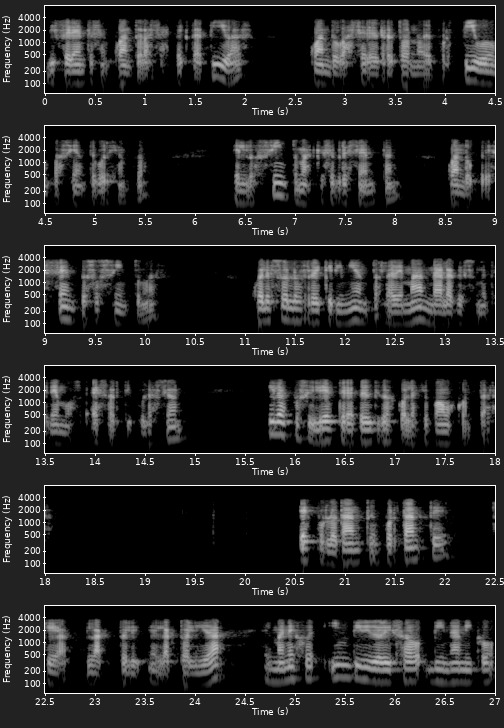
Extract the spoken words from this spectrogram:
diferentes en cuanto a las expectativas, cuándo va a ser el retorno deportivo de un paciente, por ejemplo, en los síntomas que se presentan, cuando presento esos síntomas, cuáles son los requerimientos, la demanda a la que someteremos a esa articulación y las posibilidades terapéuticas con las que podamos contar. Es por lo tanto importante que en la actualidad el manejo individualizado dinámico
